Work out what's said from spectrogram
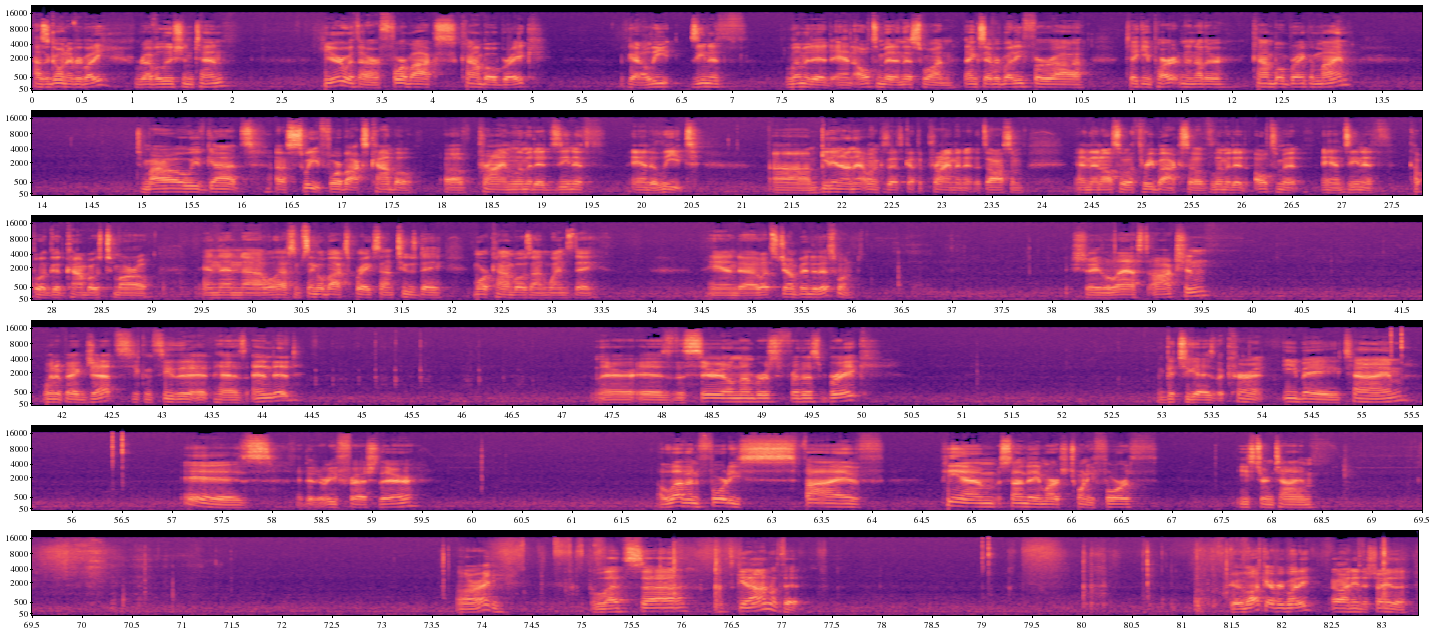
How's it going everybody? Revolution 10 here with our 4-box combo break. We've got Elite, Zenith, Limited, and Ultimate in this one. Thanks everybody for uh, taking part in another combo break of mine. Tomorrow we've got a sweet 4-box combo of Prime, Limited, Zenith, and Elite. Um, get in on that one because that's got the Prime in it. It's awesome. And then also a 3-box of Limited, Ultimate, and Zenith. A couple of good combos tomorrow. And then uh, we'll have some single box breaks on Tuesday, more combos on Wednesday. And uh, let's jump into this one. Show you the last auction. Winnipeg Jets. You can see that it has ended. There is the serial numbers for this break. I'll get you guys the current eBay time is I did a refresh there. 11:45 p.m. Sunday, March 24th, Eastern Time. Alrighty, let's uh, let's get on with it. Good luck, everybody. Oh, I need to show you the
